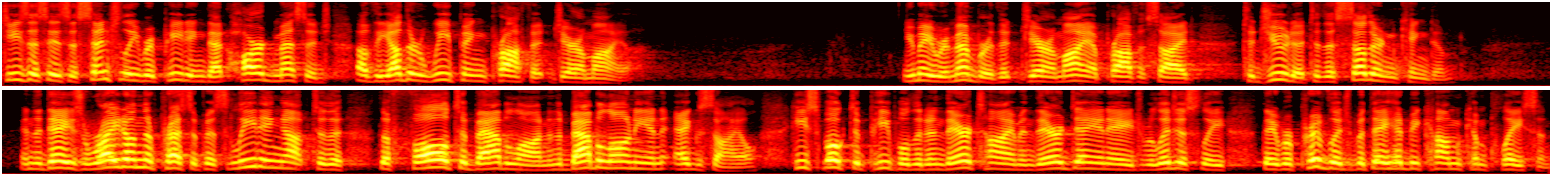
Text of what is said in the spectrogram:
Jesus is essentially repeating that hard message of the other weeping prophet, Jeremiah. You may remember that Jeremiah prophesied to Judah, to the southern kingdom, in the days right on the precipice leading up to the, the fall to Babylon and the Babylonian exile. He spoke to people that in their time, in their day and age, religiously, they were privileged, but they had become complacent.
